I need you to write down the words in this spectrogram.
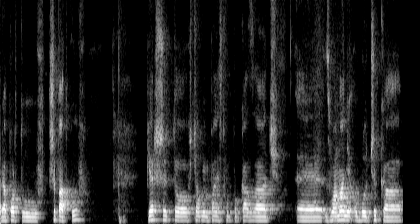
raportów przypadków, Pierwszy to chciałbym Państwu pokazać e, złamanie obojczyka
